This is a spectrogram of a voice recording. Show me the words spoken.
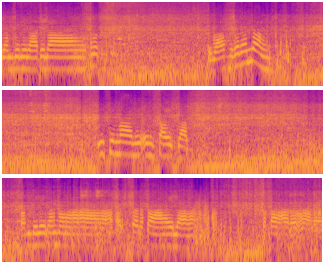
Ilang bili natin ng fruit. Diba? Ganun lang. Easy money inside club. Pambili ng mga extra na pangangailangan sa pang-araw-araw.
